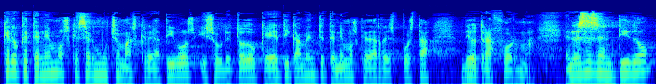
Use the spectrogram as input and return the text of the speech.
Creo que tenemos que ser mucho más creativos y, sobre todo, que éticamente tenemos que dar respuesta de otra forma. En ese sentido,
